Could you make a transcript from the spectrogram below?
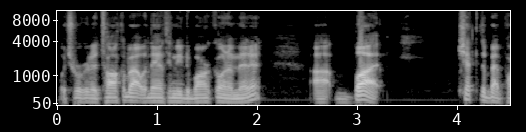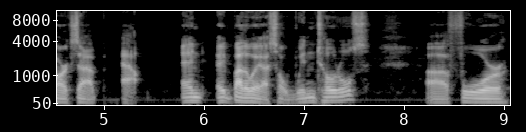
which we're going to talk about with Anthony DeMarco in a minute. Uh, but check the BetParx app out. And uh, by the way, I saw win totals uh, for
